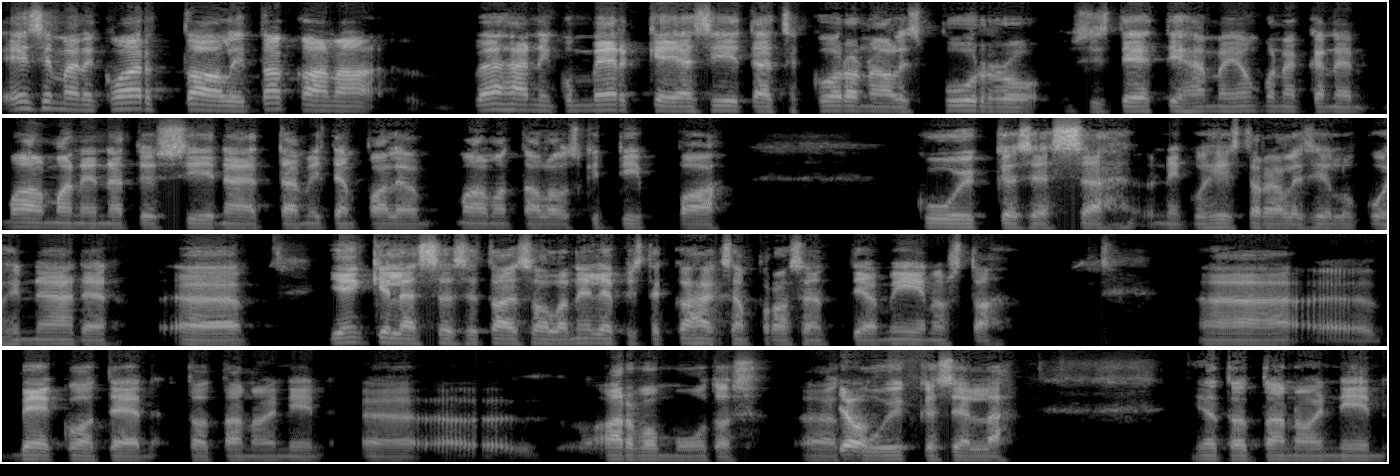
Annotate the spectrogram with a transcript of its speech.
ensimmäinen kvartaali takana vähän niin kuin merkkejä siitä, että se korona olisi purru. Siis tehtiinhän me jonkunnäköinen maailmanennätys siinä, että miten paljon maailmantalouskin dippaa Q1 niin kuin historiallisiin lukuihin nähden. Jenkkilässä se taisi olla 4,8 prosenttia miinusta BKT tota noin niin, arvonmuutos Q1. Ja, tota noin niin,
